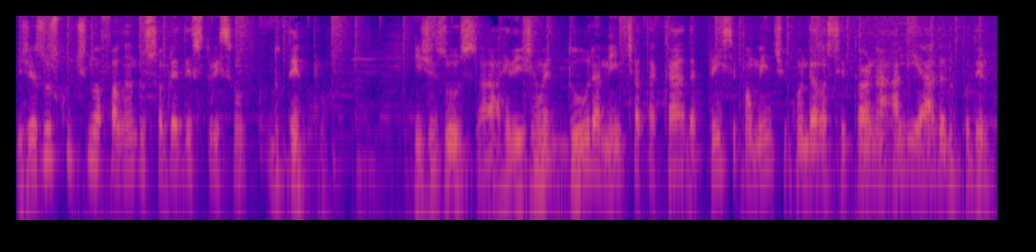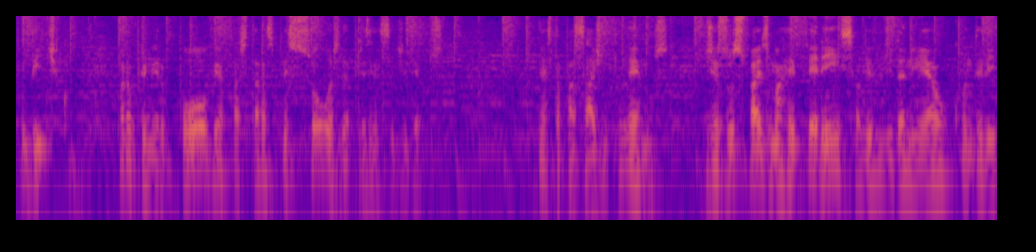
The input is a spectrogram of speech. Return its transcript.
Jesus continua falando sobre a destruição do templo. Em Jesus, a religião é duramente atacada, principalmente quando ela se torna aliada do poder político para oprimir o povo e afastar as pessoas da presença de Deus. Nesta passagem que lemos, Jesus faz uma referência ao livro de Daniel quando ele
